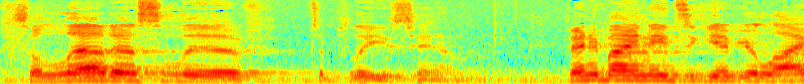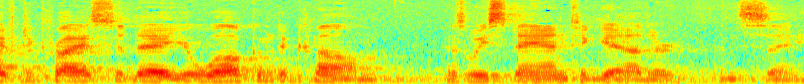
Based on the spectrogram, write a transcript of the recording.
So let us live to please him. If anybody needs to give your life to Christ today, you're welcome to come as we stand together and sing.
